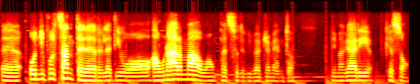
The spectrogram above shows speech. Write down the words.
eh, ogni pulsante è relativo a un'arma o a un pezzo di equipaggiamento. Quindi magari, che so,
